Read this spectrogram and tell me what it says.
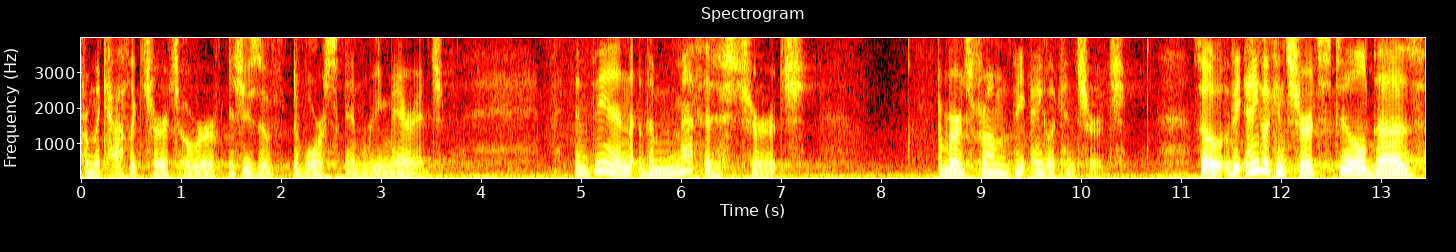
from the Catholic Church over issues of divorce and remarriage. And then the Methodist Church emerged from the Anglican Church. So the Anglican Church still does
